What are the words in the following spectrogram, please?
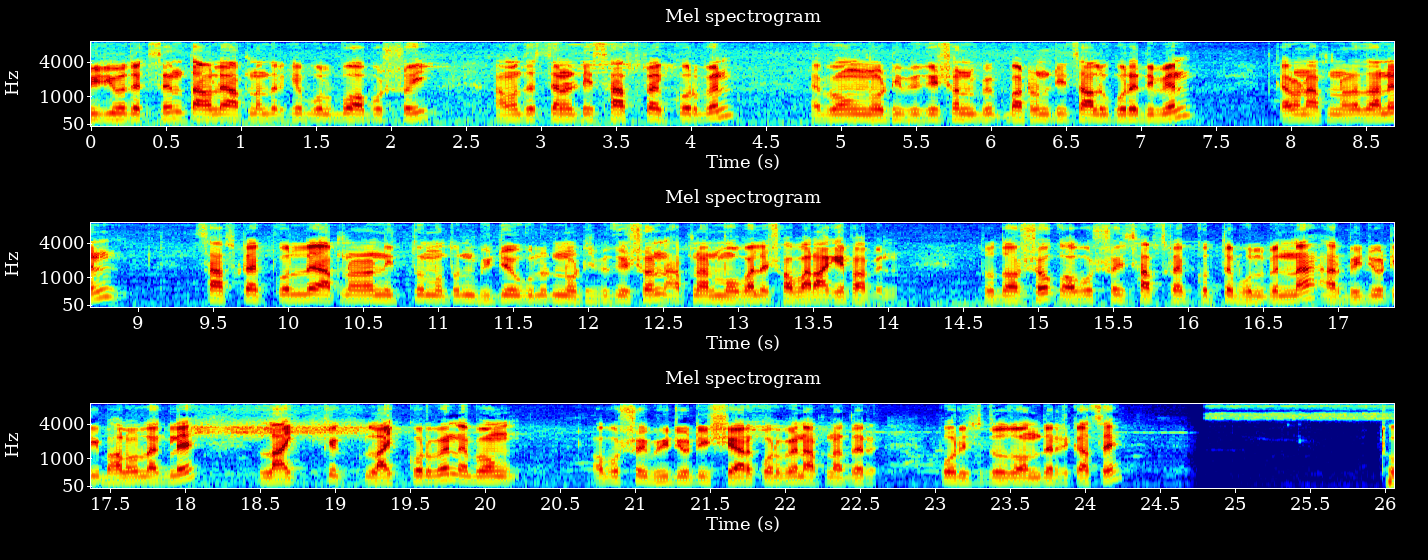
ভিডিও দেখছেন, তাহলে আপনাদেরকে বলব অবশ্যই আমাদের চ্যানেলটি সাবস্ক্রাইব করবেন এবং নোটিফিকেশন বাটনটি চালু করে দিবেন। কারণ আপনারা জানেন, সাবস্ক্রাইব করলে আপনারা নিত্য নতুন ভিডিওগুলোর নোটিফিকেশন আপনার মোবাইলে সবার আগে পাবেন। তো দর্শক, অবশ্যই সাবস্ক্রাইব করতে ভুলবেন না, আর ভিডিওটি ভালো লাগলে লাইক লাইক করবেন এবং অবশ্যই ভিডিওটি শেয়ার করবেন আপনাদের পরিচিত জনদের কাছে। তো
